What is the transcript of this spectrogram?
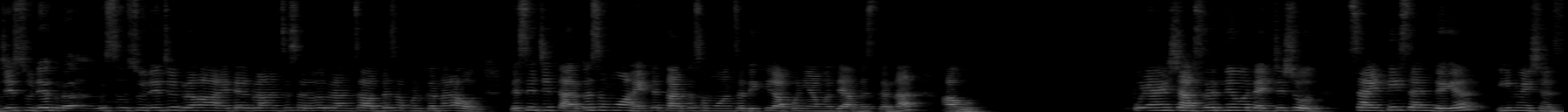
जे सूर्यग्रह सूर्याचे ग्रह आहे त्या ग्रहांचा सर्व ग्रहांचा अभ्यास आपण करणार आहोत. तसेच जे तारकासमूह आहे त्या तारकासमूहांचा देखील आपण यामध्ये अभ्यास करणार आहोत. पुढे आहे शास्त्रज्ञ व त्यांचे शोध. सायंटिस्ट अँड देअर इन्व्हेशन्स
